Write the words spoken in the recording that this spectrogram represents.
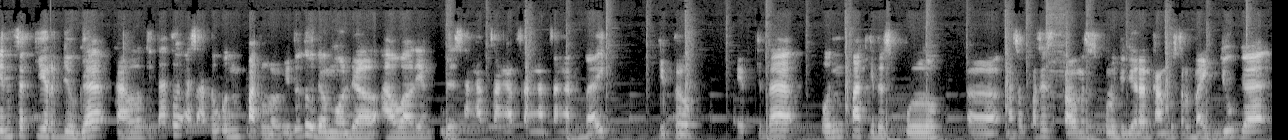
insecure juga kalau kita tuh S1 Unpad loh itu tuh udah modal awal yang udah sangat sangat sangat sangat baik gitu. Kita Unpad gitu 10 uh, masuk pasti kalau masuk 10 jajaran kampus terbaik juga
